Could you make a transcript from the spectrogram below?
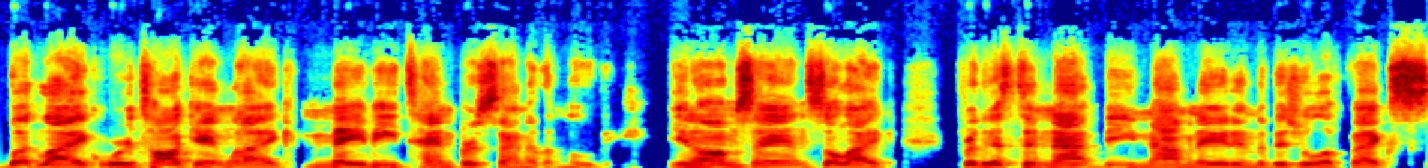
but like we're talking like maybe 10% of the movie. You know what I'm saying? So like for this to not be nominated in the visual effects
